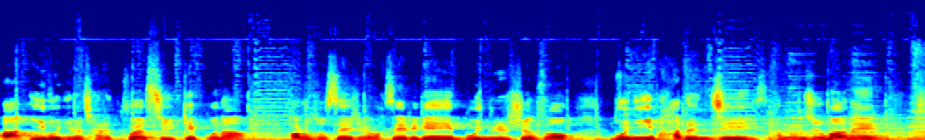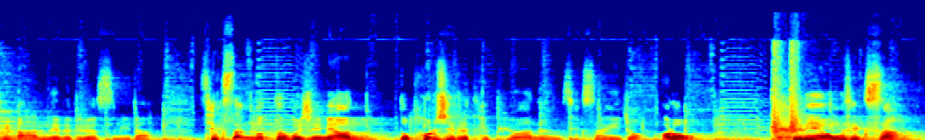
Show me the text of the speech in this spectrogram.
아 이분이면 차를 구할 수 있겠구나. 바로 저 세이즈메 박세일에게 문의를 주셔서 문의 받은 지 3주 만에 제가 안내를 드렸습니다. 색상부터 보시면 또 포르쉐를 대표하는 색상이죠. 바로 크레용 색상.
